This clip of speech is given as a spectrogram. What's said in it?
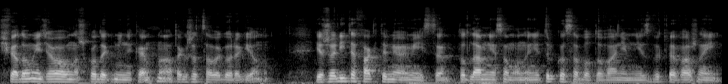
świadomie działał na szkodę gminy Kępno, a także całego regionu. Jeżeli te fakty miały miejsce, to dla mnie są one nie tylko sabotowaniem niezwykle ważnej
